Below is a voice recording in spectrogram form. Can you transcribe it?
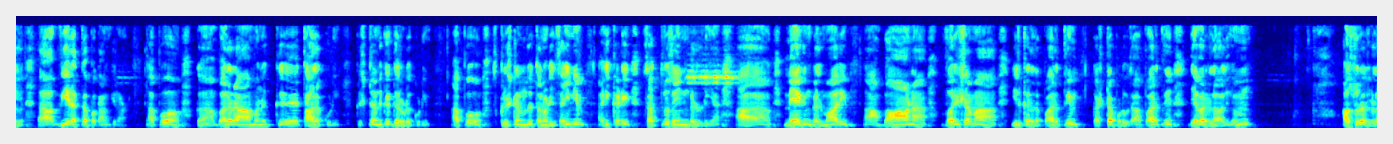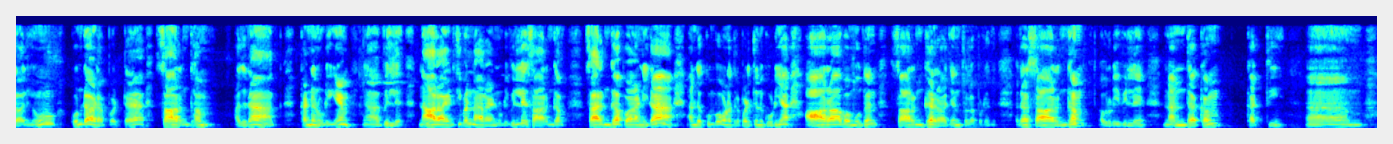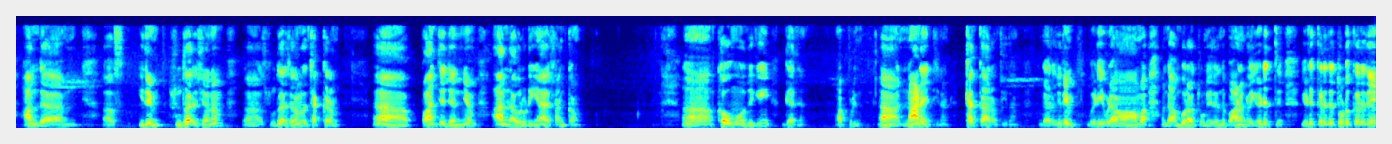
வீரத்தை இப்போ காமிக்கிறான். அப்போ பலராமனுக்கு தாளக்குடி கிருஷ்ணனுக்கு கருடக்குடி. அப்போது கிருஷ்ணன் வந்து தன்னுடைய சைன்யம் அடிக்கடி சத்ரு சைன்யங்களுடைய மேகங்கள் மாதிரி பான வருஷமா இருக்கிறத பார்த்து கஷ்டப்படுவதாக பார்த்து தேவர்களாலையும் அசுரர்களாலையும் கொண்டாடப்பட்ட சாரங்கம். அதுதான் கண்ணனுடைய வில்லு. நாராயண் சிவன் நாராயணனுடைய வில்லு சாரங்கம். சாரங்கபாணி தான் அந்த கும்பகோணத்தில் படுத்தினக்கூடிய ஆறாவ முதன் சாரங்கராஜன் சொல்லப்படுது. அதான் சாரங்கம் அவருடைய வில்லு. நந்தகம் கத்தி அந்த இது சுதர்சனம் சுதர்சனம் சக்கரம் பாஞ்சஜன்யம் அந்த அவருடைய சங்கம். கௌமோதுகி கதன் அப்படி. நாணயத்தினான் டங்காரம் செய்தான் கரஜனையும் விடைவிடாம அந்த அம்புரா துணியிலிருந்து பானங்களை எடுத்து எடுக்கிறது தொடுக்கிறது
